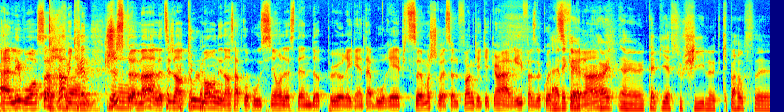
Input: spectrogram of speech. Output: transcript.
Allez voir ça. Non, mais crème, justement, là, tu sais, genre, tout le monde est dans sa proposition, le stand-up pur avec un tabouret, puis ça. Moi, je trouvais ça le fun que quelqu'un arrive, fasse de quoi de Avec un, différent. un- un tapis à sushi là, qui passe euh,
